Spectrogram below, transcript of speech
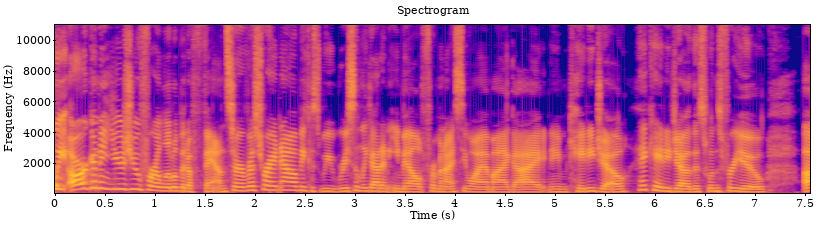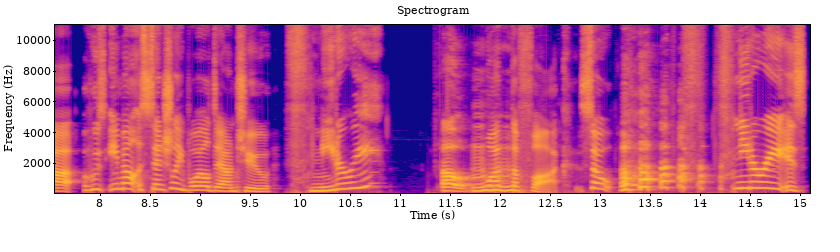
we are going to use you for a little bit of fan service right now because we recently got an email from an ICYMI guy named Katie Joe. Hey, Katie Joe, this one's for you. Uh, whose email essentially boiled down to thneedery. Oh, mm-hmm. what the fuck? So, thneedery is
